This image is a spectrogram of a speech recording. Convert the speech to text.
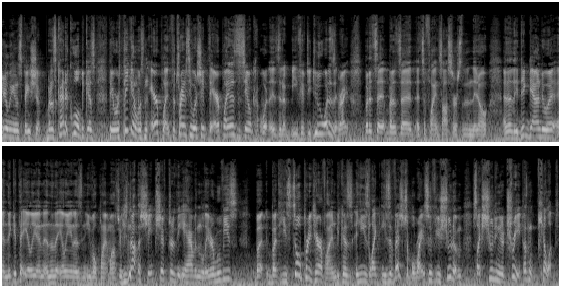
alien spaceship. But it's kind of cool because they were thinking it was an airplane. They're trying to see what shape the airplane is to see what, what is it a B fifty two? What is it, right? But it's a but it's a it's a flying saucer. So then they know, and then they dig down to it and they get the alien, and then the alien is an evil plant monster. He's not the shapeshifter that you have in the later movies, but but he's still pretty terrifying because he's like he's a vegetable, right? So if you shoot him, it's like shooting a tree. It doesn't kill it.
